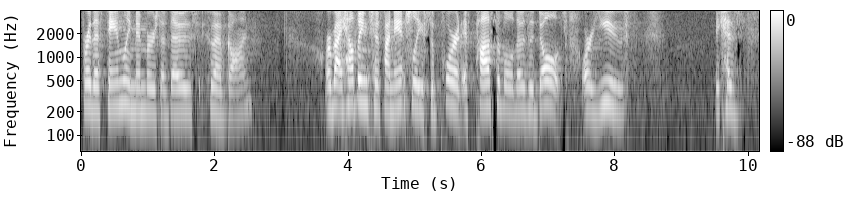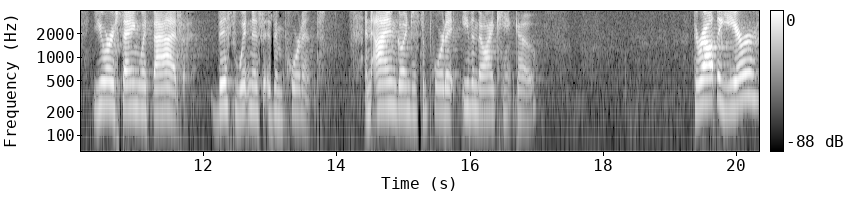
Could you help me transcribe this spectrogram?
for the family members of those who have gone, or by helping to financially support, if possible, those adults or youth, because you are saying with that, this witness is important, and I am going to support it even though I can't go. Throughout the year,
